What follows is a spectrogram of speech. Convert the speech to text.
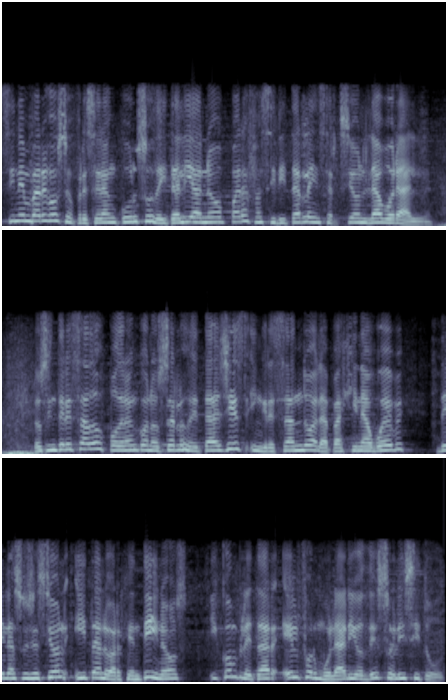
Sin embargo, se ofrecerán cursos de italiano para facilitar la inserción laboral. Los interesados podrán conocer los detalles ingresando a la página web de la Asociación Ítalo Argentinos y completar el formulario de solicitud.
